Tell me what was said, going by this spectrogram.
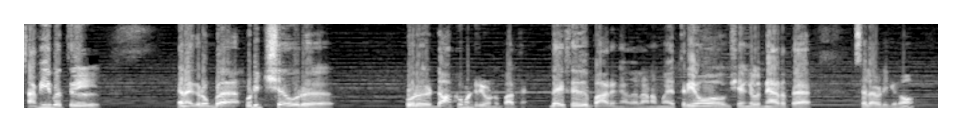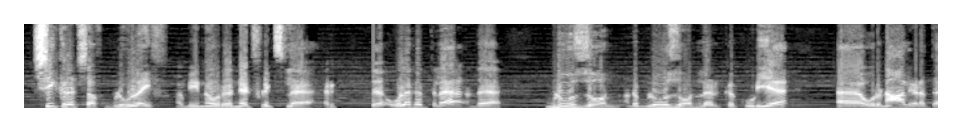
சமீபத்தில் எனக்கு ரொம்ப பிடிச்ச ஒரு ஒரு டாக்குமெண்ட்ரி ஒன்று பார்த்தேன். தயவுசெய்து பாருங்க அதெல்லாம் நம்ம எத்தனையோ விஷயங்கள் நேரத்தை செலவழிக்கிறோம். சீக்ரெட்ஸ் ஆஃப் ப்ளூ லைஃப் அப்படின்னு ஒரு நெட்ஃபிளிக்ஸ்ல இருக்கு. உலகத்துல அந்த ப்ளூ ஜோன் அந்த ப்ளூ ஜோன்ல இருக்கக்கூடிய ஒரு நாலு இடத்த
